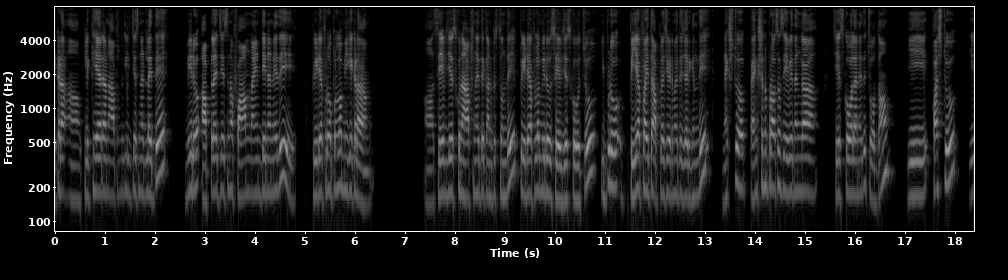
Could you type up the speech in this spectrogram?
ఇక్కడ క్లిక్ హియర్ అనే ఆప్షన్ క్లిక్ చేసినట్లయితే మీరు అప్లై చేసిన ఫామ్ నైన్టీన్ అనేది పీడిఎఫ్ రూపంలో మీకు ఇక్కడ సేవ్ చేసుకునే ఆప్షన్ అయితే కనిపిస్తుంది. పీడిఎఫ్లో మీరు సేవ్ చేసుకోవచ్చు. ఇప్పుడు పిఎఫ్ అయితే అప్లై చేయడం అయితే జరిగింది. నెక్స్ట్ పెన్షన్ ప్రాసెస్ ఏ విధంగా చేసుకోవాలనేది చూద్దాం. ఈ ఫస్ట్ ఈ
